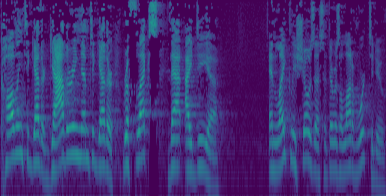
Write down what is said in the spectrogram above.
calling together, gathering them together, reflects that idea and likely shows us that there was a lot of work to do.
